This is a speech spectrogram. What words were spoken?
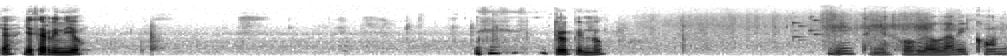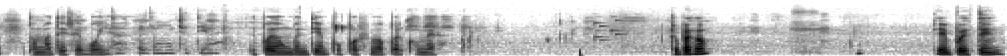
Ya, ya se rindió. Creo que no. Y también su Gaby con tomate y cebolla. Después de mucho tiempo. Después de un buen tiempo, por fin va a poder comer. ¿Qué pasó? Tiempo estén.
